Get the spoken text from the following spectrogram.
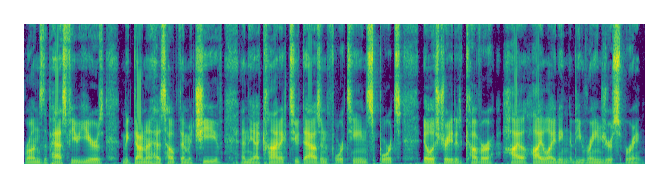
runs the past few years McDonagh has helped them achieve, and the iconic 2014 Sports Illustrated cover hi- highlighting the Ranger spring.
